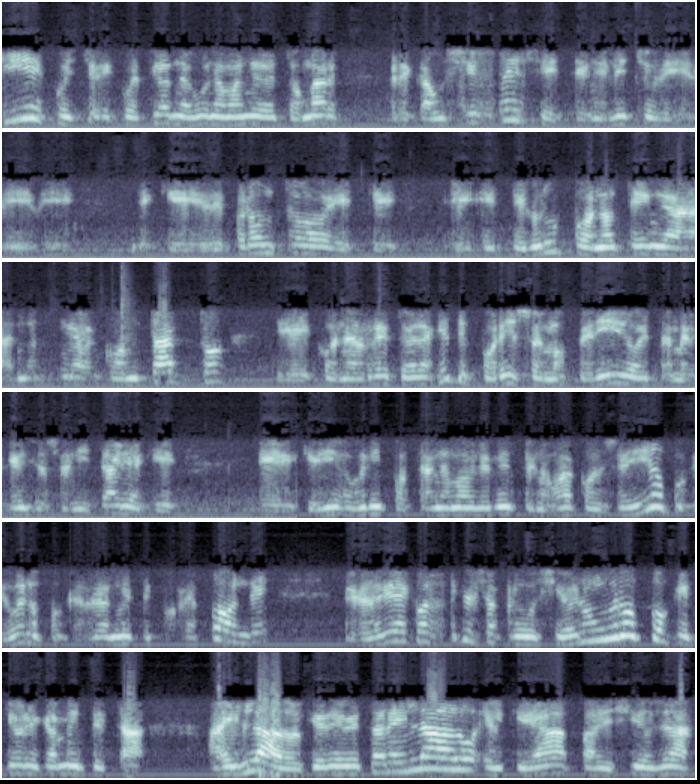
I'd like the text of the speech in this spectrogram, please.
Sí es cuestión, es cuestión de alguna manera de tomar precauciones este, en el hecho de, de que de pronto este, e, este grupo no tenga, no tenga contacto eh, con el resto de la gente, por eso hemos pedido esta emergencia sanitaria que el querido Gripo tan amablemente nos ha concedido, porque bueno, porque realmente corresponde, pero la vida de contagio se ha producido en un grupo que teóricamente está aislado, el que debe estar aislado, el que ha padecido ya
